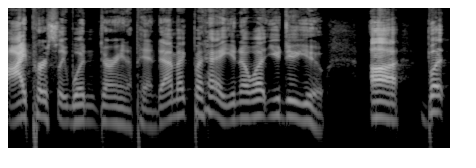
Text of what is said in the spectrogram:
I personally wouldn't during a pandemic, but hey, you know what? You do you. Uh, but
